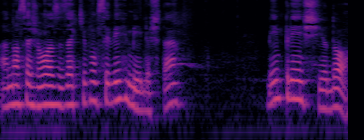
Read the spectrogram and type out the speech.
As nossas rosas aqui vão ser vermelhas, tá? Bem preenchido, ó.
